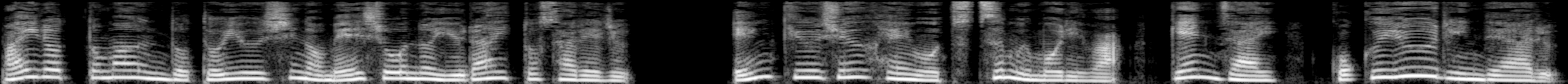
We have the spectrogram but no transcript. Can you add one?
パイロットマウンドという市の名称の由来とされる。円球周辺を包む森は現在国有林である。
